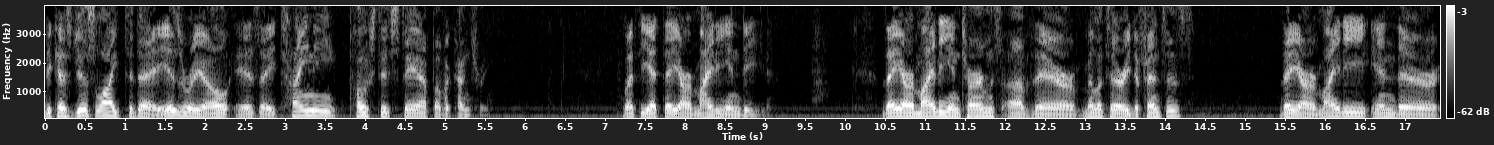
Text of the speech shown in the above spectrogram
Because just like today, Israel is a tiny postage stamp of a country. But yet they are mighty indeed. They are mighty in terms of their military defenses. They are mighty in their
